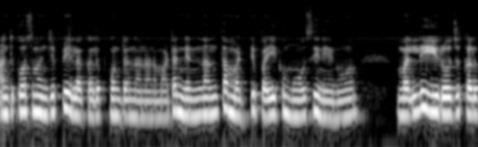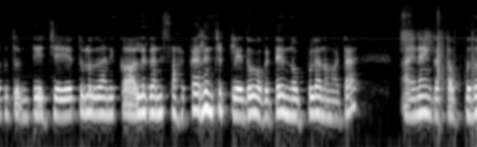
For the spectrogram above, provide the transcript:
అందుకోసం అని చెప్పి ఇలా కలుపుకుంటున్నాను అనమాట నిన్నంతా మట్టి పైకి మోసి నేను మళ్ళీ ఈరోజు కలుపుతుంటే చేతులు కానీ కాళ్ళు కానీ సహకరించట్లేదు. ఒకటే నొప్పులు అనమాట అయినా ఇంకా తప్పదు.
